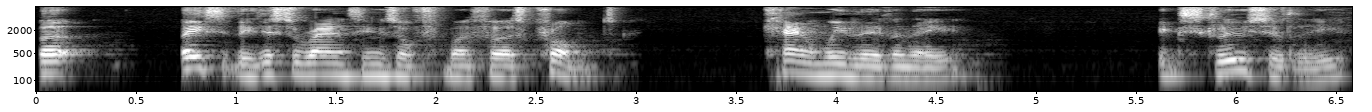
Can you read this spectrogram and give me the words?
but basically, just to round things off for my first prompt, can we live in a exclusively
